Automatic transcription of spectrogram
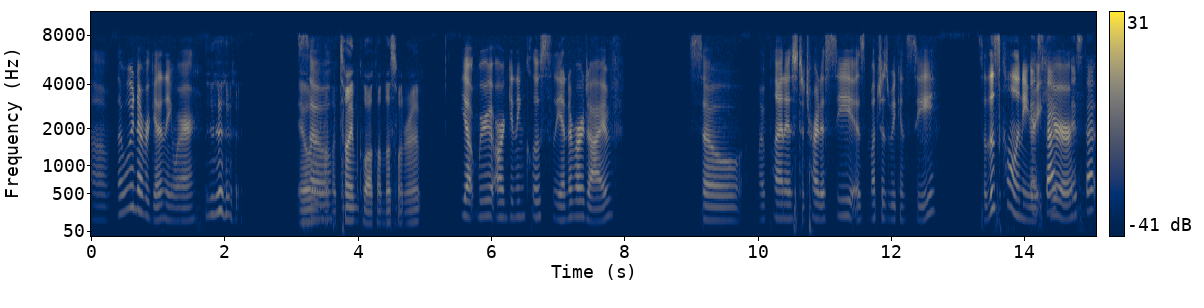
Um, then we would never get anywhere. yeah, we're So- on the time clock on this one, right? Yep, we are getting close to the end of our dive. So my plan is to try to see as much as we can see. So this colony right is that, here, Is that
